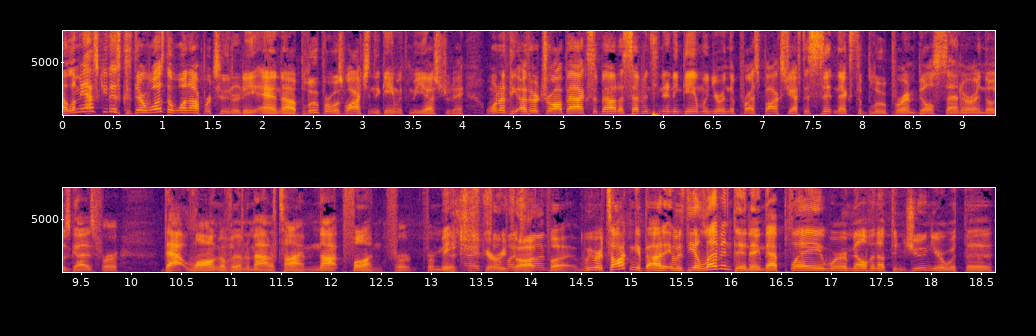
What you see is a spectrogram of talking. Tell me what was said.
Uh, let me ask you this, because there was the one opportunity, and uh, Blooper was watching the game with me yesterday. One of the other drawbacks about a 17 inning game when you're in the press box, you have to sit next to Blooper and Bill Center and those guys for that long of an amount of time. Not fun for, for me. It's I a had so scary thought. fun. But we were talking about it. It was the 11th inning, that play where Melvin Upton Jr. with the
